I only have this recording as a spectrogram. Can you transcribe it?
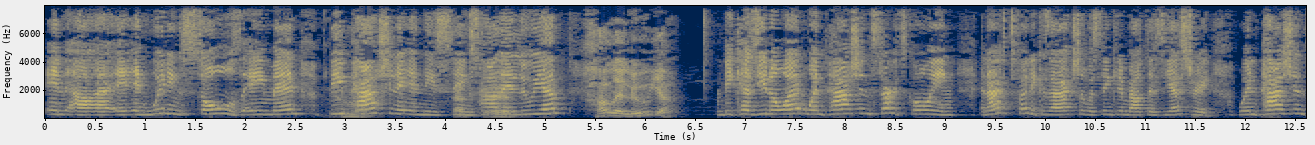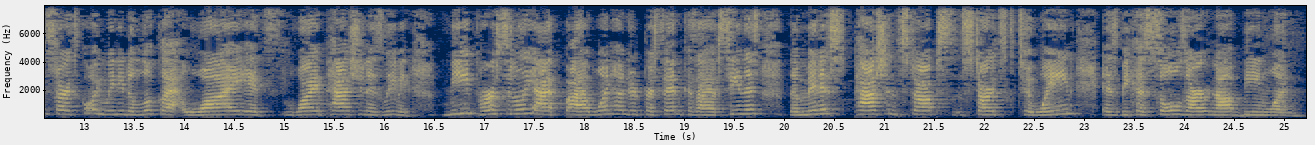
in uh, in winning souls. Amen. Be passionate in these things. Hallelujah. Hallelujah. Because you know what? When passion starts going, and I- it's funny because I actually was thinking about this yesterday. When passion starts going, we need to look at why it's why passion is leaving. Me personally, I I 100% because I have seen this. The minute passion stops starts to wane is because souls are not being won.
